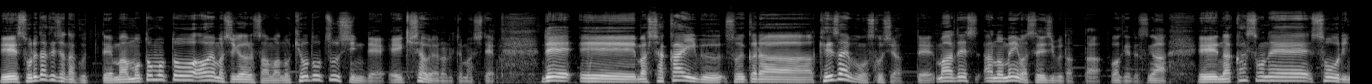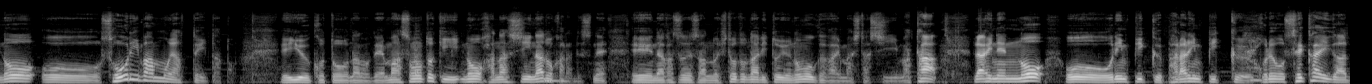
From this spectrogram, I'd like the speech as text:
えー、それだけじゃなくって、まあもともと青山茂春さんはあの共同通信で、えー、記者をやられてまして、で、えー、まあ社会部、それから経済部も少しあって、まあで、あのメインは政治部だったわけですが、えー、中曽根総理の総理版もやっていたと。いうことなので、まあ、その時の話などからですね、うん、えー、中曽根さんの人となりというのも伺いましたしまた来年のオリンピック・パラリンピック、はい、これを世界が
